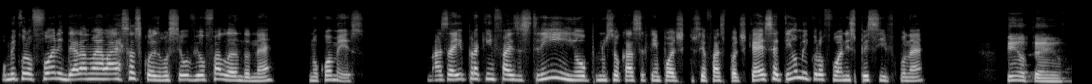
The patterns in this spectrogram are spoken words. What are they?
O microfone dela não é lá essas coisas, você ouviu falando, né? No começo. Mas aí, para quem faz stream, ou no seu caso você tem você faz podcast, você tem um microfone específico, né? Sim, eu tenho.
